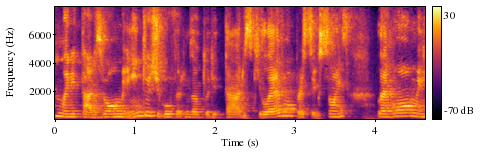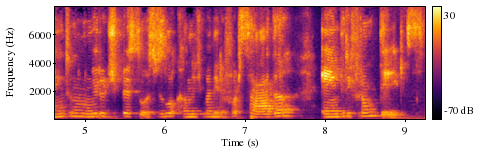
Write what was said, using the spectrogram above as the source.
humanitários, o aumento de governos autoritários que levam a perseguições, levam ao aumento no número de pessoas deslocando de maneira forçada entre fronteiras.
